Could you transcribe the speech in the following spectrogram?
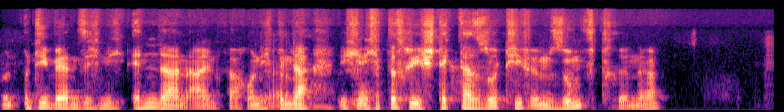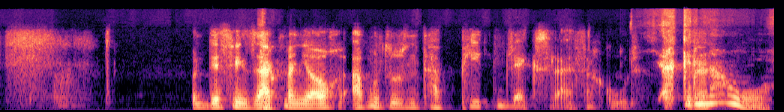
Und, und die werden sich nicht ändern einfach. Und ich Ja. bin da, ich, ich habe das Gefühl, ich stecke da so tief im Sumpf drin, ne? Und deswegen sagt man ja auch, ab und zu ist ein Tapetenwechsel einfach gut. Ja, genau.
